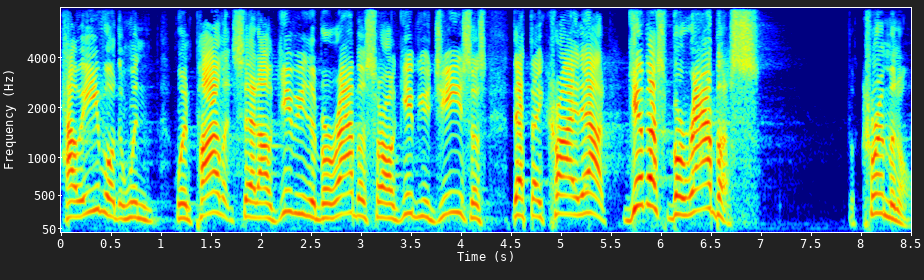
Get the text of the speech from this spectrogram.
How evil that when, when Pilate said, I'll give you the Barabbas or I'll give you Jesus, that they cried out, Give us Barabbas, the criminal,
